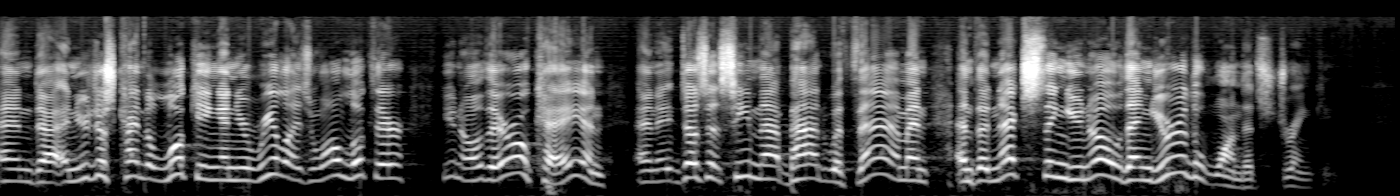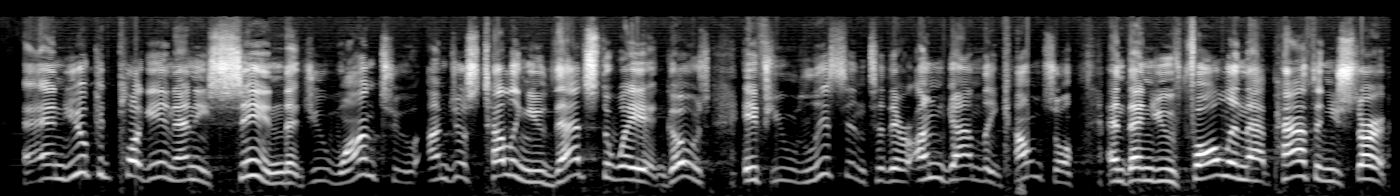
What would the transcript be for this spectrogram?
And, uh, and you're just kind of looking and you're realizing, well, look, they're, you know, they're okay and, and it doesn't seem that bad with them. And, and the next thing you know, then you're the one that's drinking. And you could plug in any sin that you want to. I'm just telling you, that's the way it goes. If you listen to their ungodly counsel and then you fall in that path and you start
